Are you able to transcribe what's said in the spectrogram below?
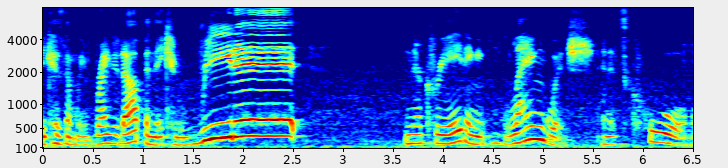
because then we write it up and they can read it and they're creating language and it's cool.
